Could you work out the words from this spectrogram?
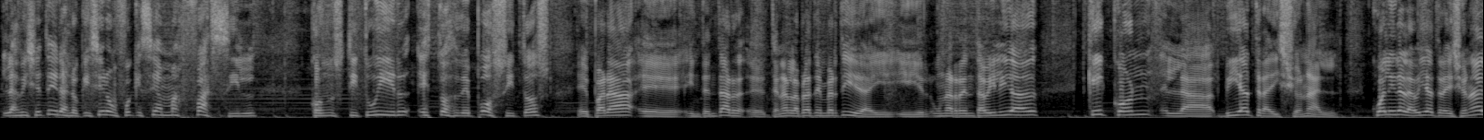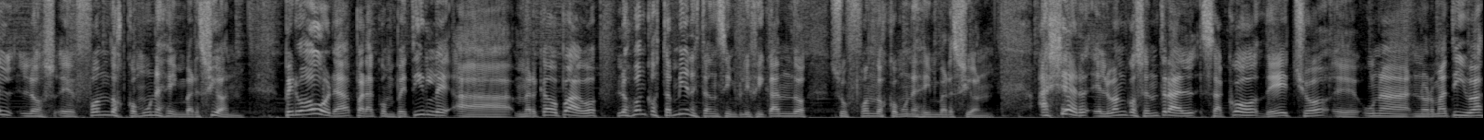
las billeteras lo que hicieron fue que sea más fácil constituir estos depósitos para intentar tener la plata invertida y, y, una rentabilidad que con la vía tradicional. ¿Cuál era la vía tradicional? Los fondos comunes de inversión. Pero ahora, para competirle a Mercado Pago, los bancos también están simplificando sus fondos comunes de inversión. Ayer el Banco Central sacó, de hecho, eh, una normativa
